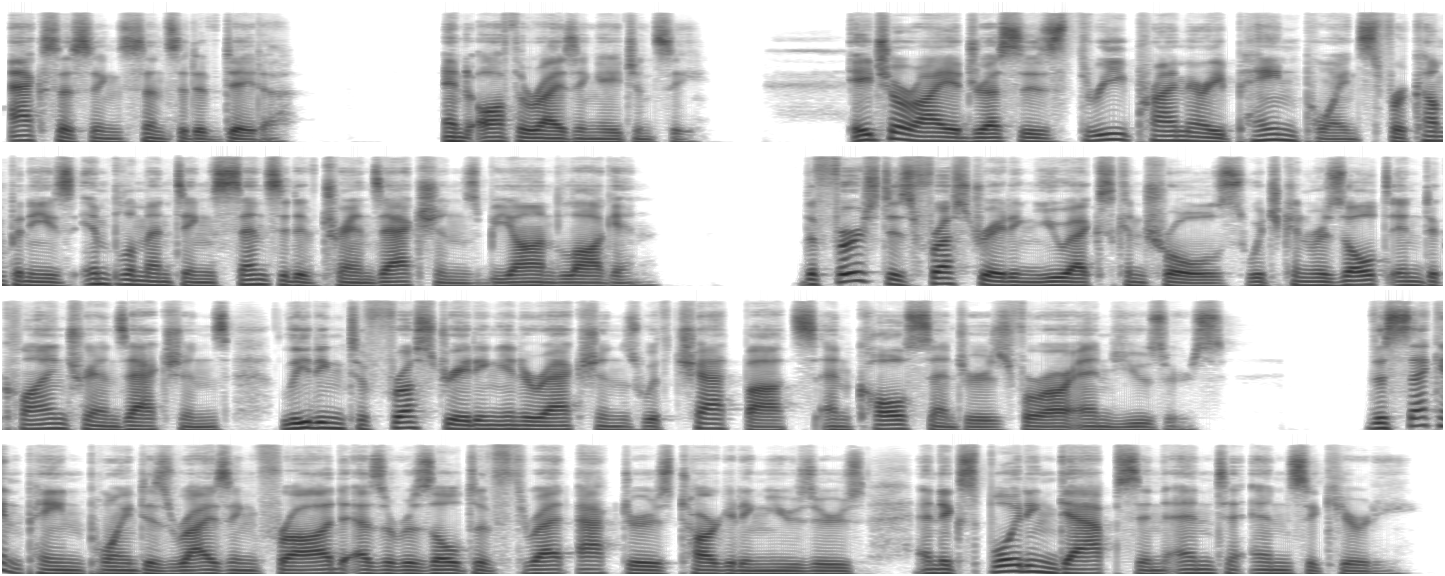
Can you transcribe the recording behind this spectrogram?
accessing sensitive data, and authorizing agency. HRI addresses three primary pain points for companies implementing sensitive transactions beyond login. The first is frustrating UX controls, which can result in declined transactions, leading to frustrating interactions with chatbots and call centers for our end users. The second pain point is rising fraud as a result of threat actors targeting users and exploiting gaps in end to end security.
